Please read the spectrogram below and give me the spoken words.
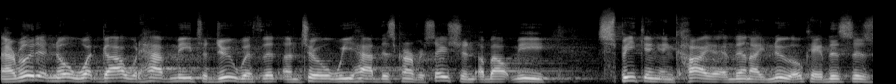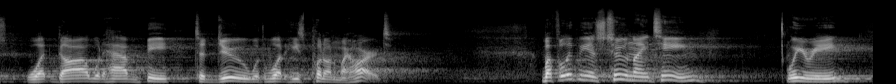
And I really didn't know what God would have me to do with it until we had this conversation about me speaking in Kaya, and then I knew, okay, this is what God would have me to do with what He's put on my heart. But Philippians 2:19, we read,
